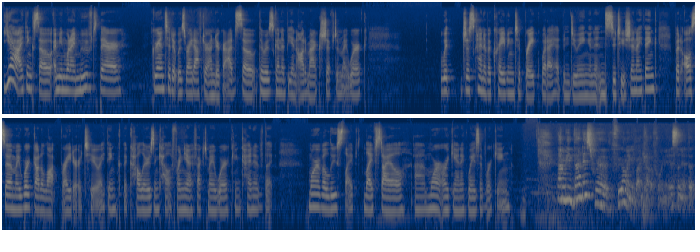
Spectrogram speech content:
Yeah, I think so. I mean, when I moved there, granted, it was right after undergrad, so there was going to be an automatic shift in my work with just kind of a craving to break what I had been doing in an institution, I think. But also, my work got a lot brighter too. I think the colors in California affect my work and kind of the more of a loose life, lifestyle, um, more organic ways of working. I mean, that is really the feeling about California, isn't it? That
